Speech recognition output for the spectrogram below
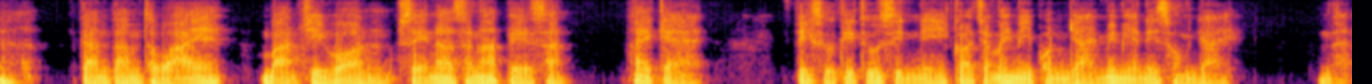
นะการตามถวายบาทจีวร เสนาสนะเพสัตให้แก่ภิกษุที่ทุศินนี้ก็จะไม่มีผลใหญ่ไม่มีอนิสงส์ใหญ่นะ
